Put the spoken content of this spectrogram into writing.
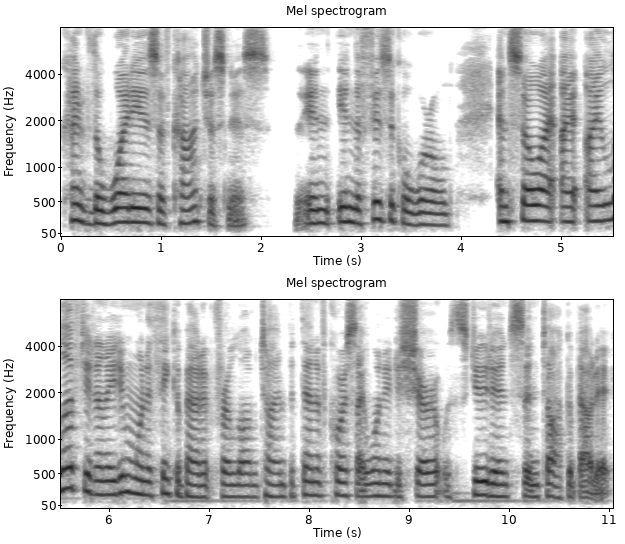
kind of the what is of consciousness in in the physical world. And so I, I, I loved it and I didn't want to think about it for a long time. But then of course I wanted to share it with students and talk about it.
